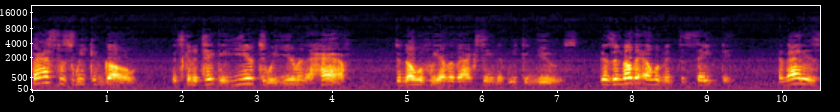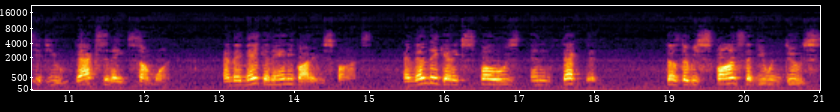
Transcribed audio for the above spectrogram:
fastest we can go, it's going to take a year to a year and a half to know if we have a vaccine that we can use. There's another element to safety, that is if you vaccinate someone and they make an antibody response, and then they get exposed and infected, does the response that you induce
